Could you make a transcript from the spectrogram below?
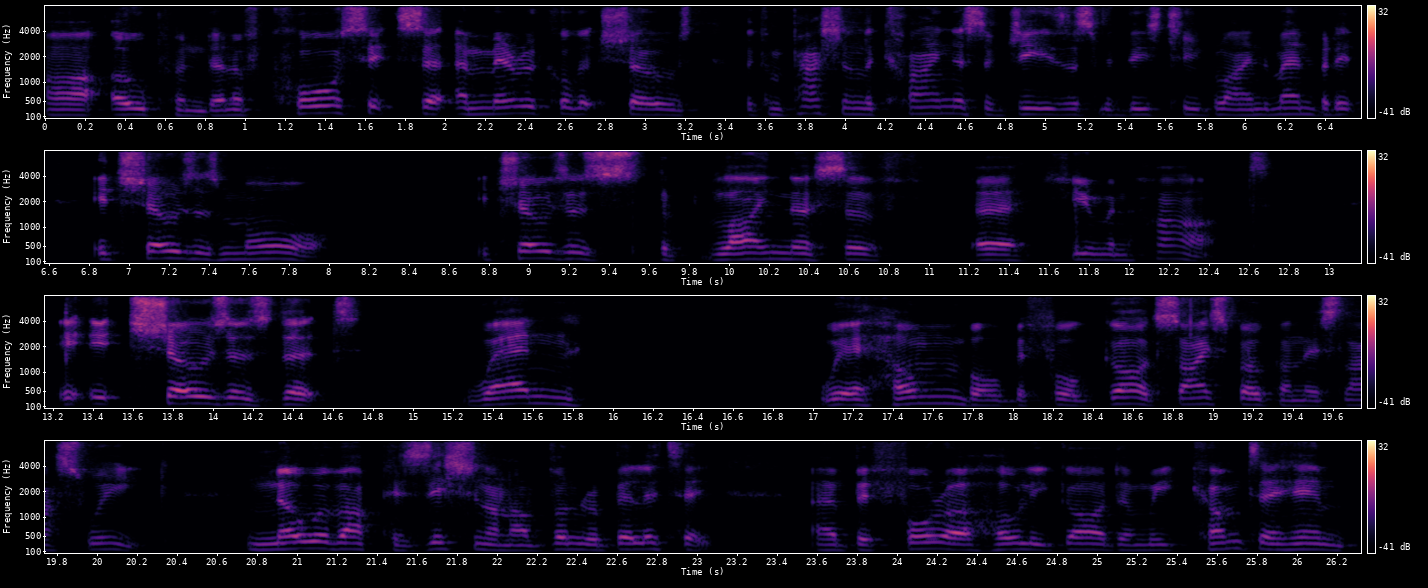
are opened. And of course, it's a, a, miracle that shows the compassion and the kindness of Jesus with these two blind men, but it, it shows us more. It shows us the blindness of a human heart. It, it shows us that when we're humble before God, so I spoke on this last week, know of our position and our vulnerability uh, before our holy God, and we come to Him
